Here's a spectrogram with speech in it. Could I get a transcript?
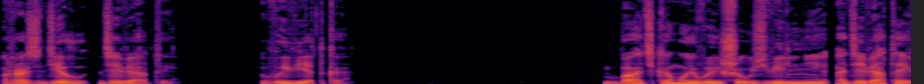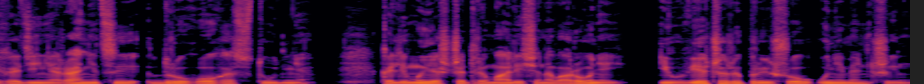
раздел 9 выведка бацька мой выйшаў з вільні а 9 гадзіне раніцы другога студня калі мы яшчэ трымаліся на вароней і ўвечары прыйшоў у немянчын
